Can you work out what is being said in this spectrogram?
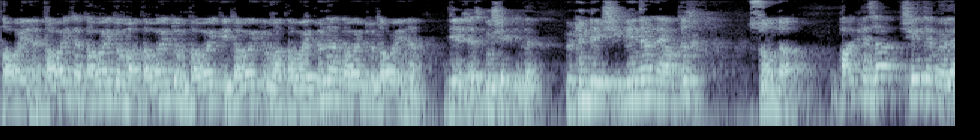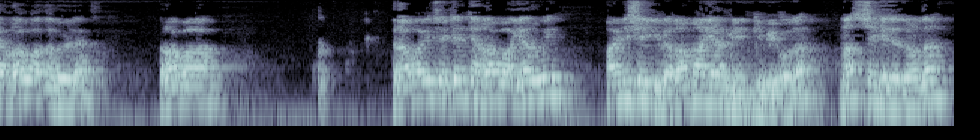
tavayna. Tavayta, tavaytuma, tavaytum, tavayti, tavaytuma, tavaytuna, tavaytu, tavayna diyeceğiz bu şekilde. Bütün değişikliği nerede yaptık? Sonda. Hakeza şey de böyle, rava da böyle. Rava, Ravayı çekerken rava yarvi aynı şey gibi, rama yermi gibi o da. Nasıl çekeceğiz onu da?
